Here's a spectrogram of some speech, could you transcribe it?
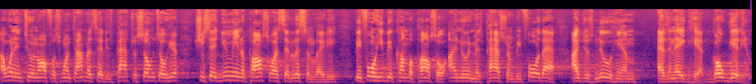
I went into an office one time and I said, Is Pastor so and so here? She said, You mean apostle? I said, Listen, lady, before he become apostle, I knew him as pastor, and before that, I just knew him as an egghead. Go get him.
